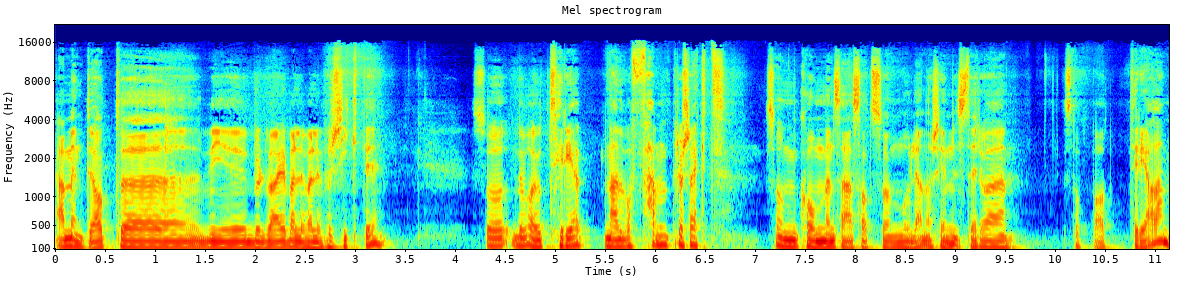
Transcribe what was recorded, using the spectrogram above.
Jeg mente jo at uh, vi burde være veldig veldig forsiktige. Så det var jo tre, nei det var fem prosjekt som kom mens jeg satt som olje- og energiminister, og jeg stoppa tre av dem.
